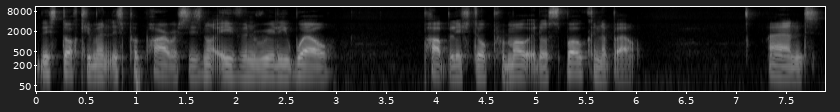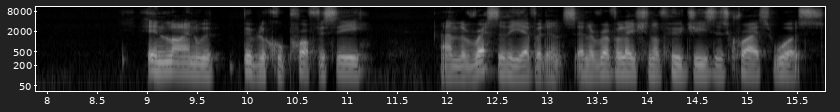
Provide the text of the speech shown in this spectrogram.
this document, this papyrus, is not even really well published or promoted or spoken about. And in line with biblical prophecy and the rest of the evidence and a revelation of who Jesus Christ was,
